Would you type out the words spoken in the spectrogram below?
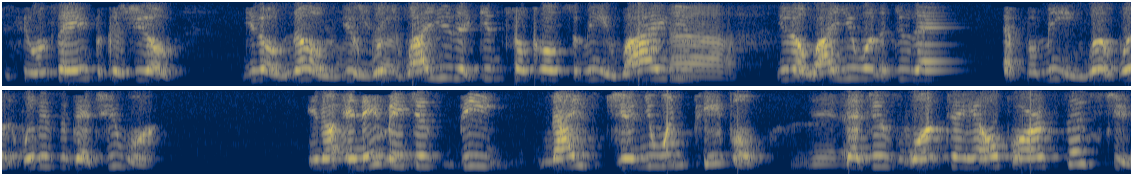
You see what I'm saying? Because you don't you don't know. You, what, why are you getting so close to me? Why are you uh, you know why you want to do that for me? What what what is it that you want? You know, and they may just be nice, genuine people yeah. that just want to help or assist you.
